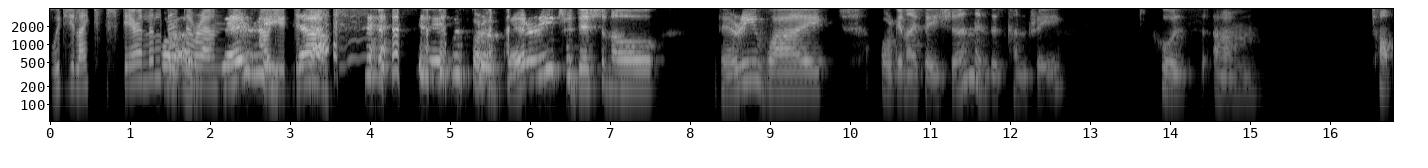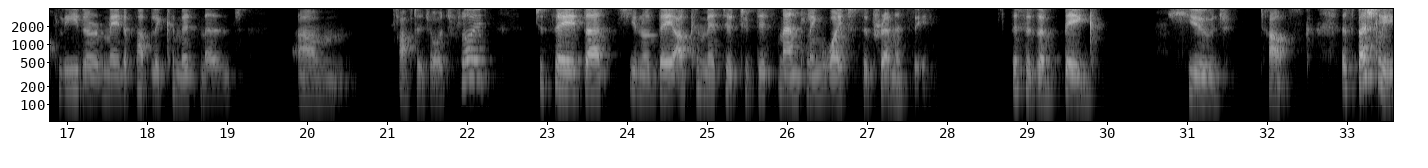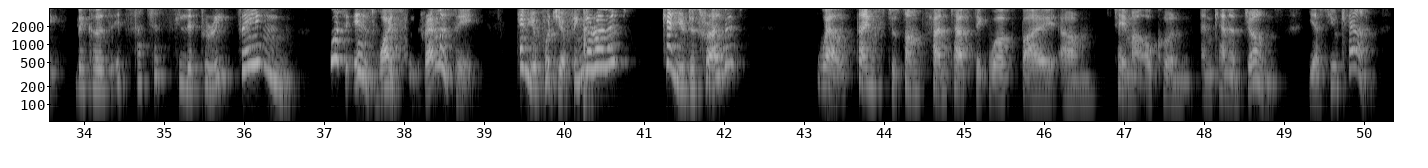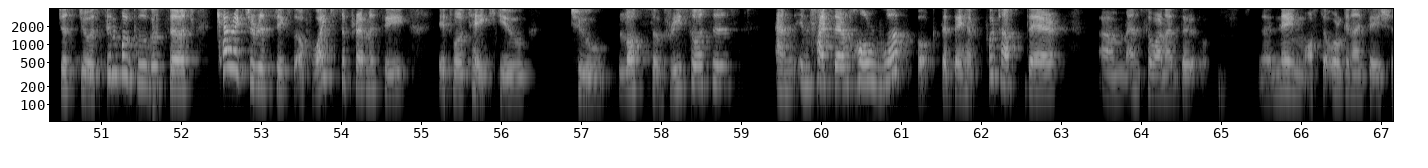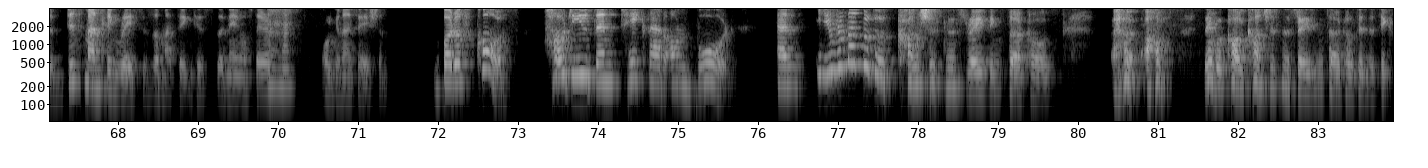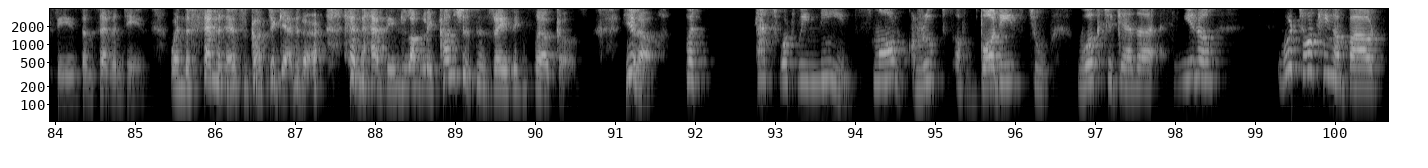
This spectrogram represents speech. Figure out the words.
Would you like to share a little for bit a around very, how you did yeah. that? It was for a very traditional very white organization in this country whose um, top leader made a public commitment um, after George Floyd to say that you know they are committed to dismantling white supremacy. This is a big, huge task, especially because it's such a slippery thing. What is white supremacy? Can you put your finger on it? Can you describe it? Well, thanks to some fantastic work by um, Tema Okun and Kenneth Jones, yes, you can. Just do a simple Google search, characteristics of white supremacy. It will take you to lots of resources. And in fact, their whole workbook that they have put up there um, and so on at the, name of the organization, Dismantling Racism, I think is the name of their mm-hmm. organization. But of course, how do you then take that on board? And you remember those consciousness raising circles of they were called consciousness raising circles in the 60s and 70s when the feminists got together and had these lovely consciousness raising circles you know but that's what we need small groups of bodies to work together you know we're talking about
